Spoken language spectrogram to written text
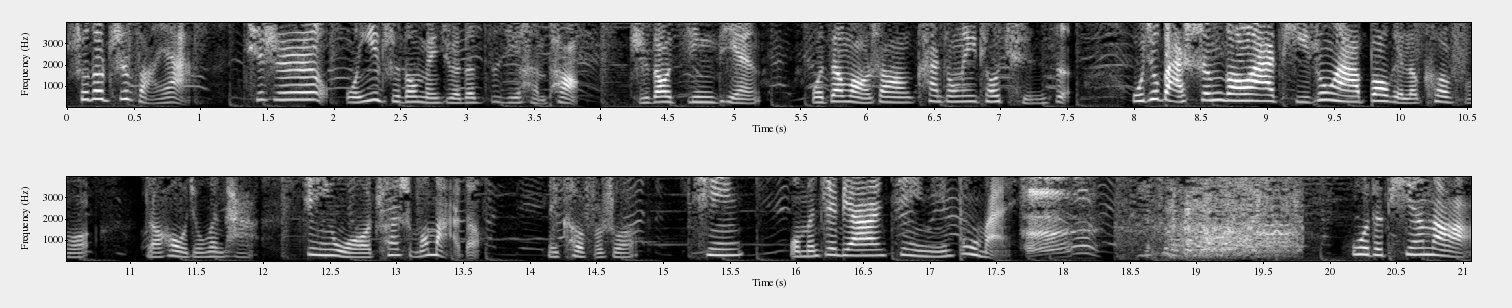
说到脂肪呀。其实我一直都没觉得自己很胖，直到今天，我在网上看中了一条裙子，我就把身高啊、体重啊报给了客服，然后我就问他建议我穿什么码的，那客服说：“亲，我们这边建议您不买。”我的天呐！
